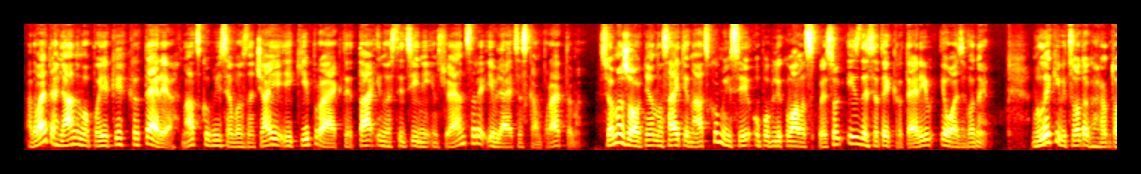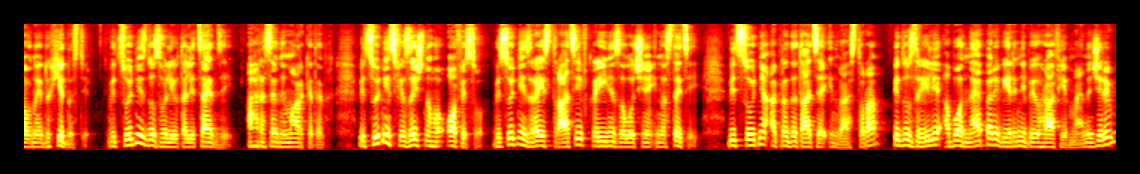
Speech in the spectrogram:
А давайте глянемо, по яких критеріях Нацкомісія визначає, які проекти та інвестиційні інфлюенсери являються скам-проектами. 7 жовтня на сайті Нацкомісії опублікували список із 10 критеріїв, і ось вони: великий відсоток гарантованої дохідності, відсутність дозволів та ліцензій, агресивний маркетинг, відсутність фізичного офісу, відсутність реєстрації в країні залучення інвестицій, відсутня акредитація інвестора, підозрілі або неперевірені біографії менеджерів,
